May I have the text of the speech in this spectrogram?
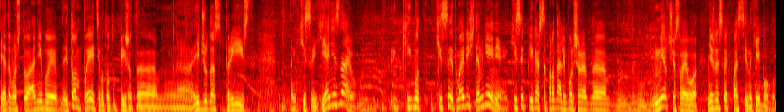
я думаю, что они бы... И Том Петти вот тут пишет, э, э, и Priest, э, Кисы. Я не знаю. Вот Кисы, это мое личное мнение. Кисы, мне кажется, продали больше мерча своего, нежели своих пластинок, ей-богу.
